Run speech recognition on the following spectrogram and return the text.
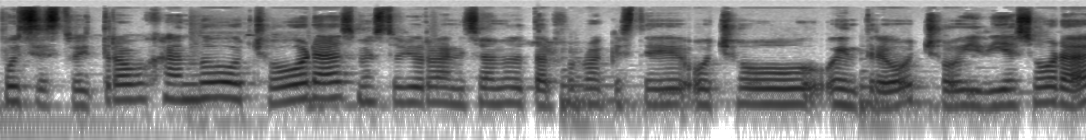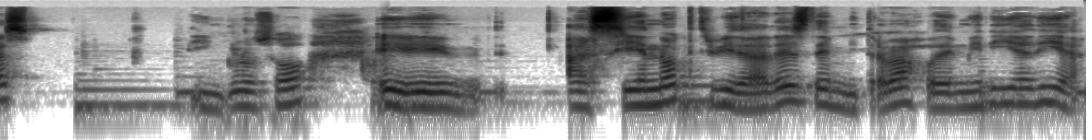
pues estoy trabajando ocho horas, me estoy organizando de tal forma que esté ocho, entre ocho y diez horas, incluso eh, haciendo actividades de mi trabajo, de mi día a día.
